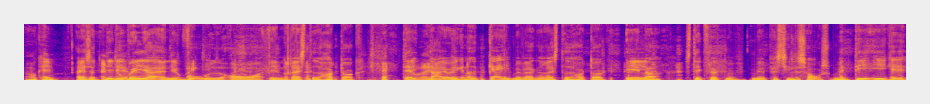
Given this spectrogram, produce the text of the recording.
okay. Altså, Jamen, det, du det- vælger er det er niveauet over en ristet hotdog. Ja, det er det, der er jo ikke noget galt med hverken ristet hotdog eller stikflæsk med, med persillesovs, men det, er ikke,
